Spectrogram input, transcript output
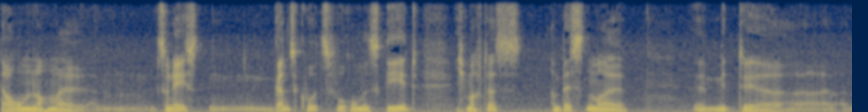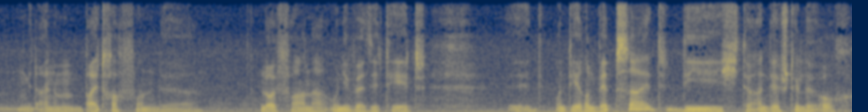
Darum nochmal äh, zunächst ganz kurz, worum es geht. Ich mache das am besten mal äh, mit, der, äh, mit einem Beitrag von der Leuphana Universität und deren Website, die ich da an der Stelle auch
